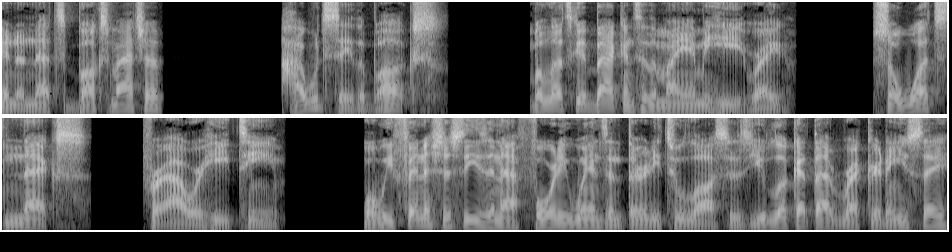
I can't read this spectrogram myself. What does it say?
in a Nets Bucks matchup, I would say the Bucks. But let's get back into the Miami Heat, right? So what's next for our Heat team? Well, we finished the season at 40 wins and 32 losses. You look at that record and you say,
